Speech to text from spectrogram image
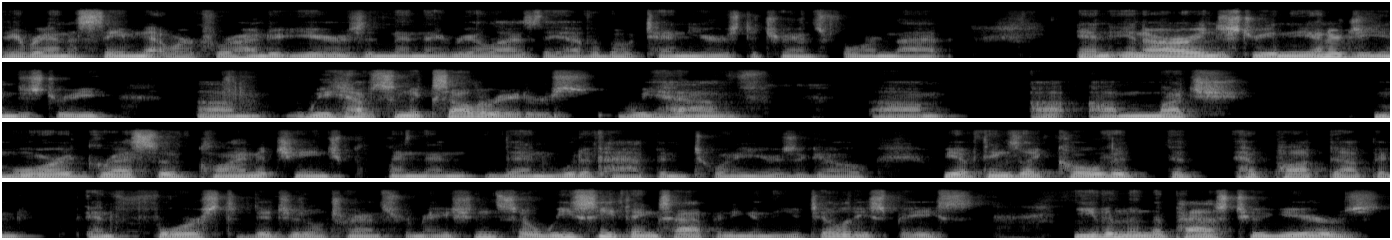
They ran the same network for 100 years and then they realized they have about 10 years to transform that. And in our industry, in the energy industry, um, we have some accelerators. We have um, a, a, much more aggressive climate change plan than, than would have happened 20 years ago. We have things like COVID that have popped up and, and forced digital transformation. So we see things happening in the utility space even in the past two years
